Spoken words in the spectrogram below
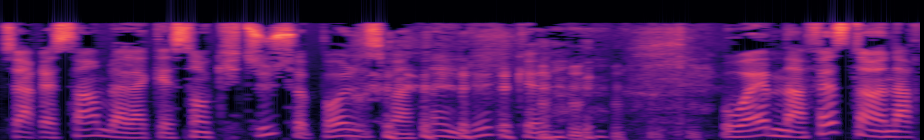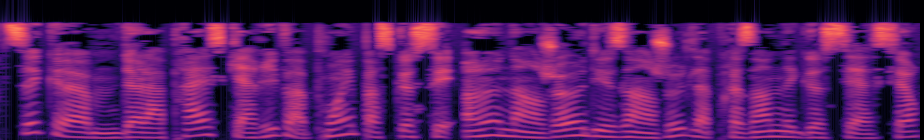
Ça ressemble à la question qui tue, ce Paul, ce matin, Luc. ouais, mais en fait, c'est un article euh, de la presse qui arrive à point parce que c'est un enjeu, un des enjeux de la présente négociation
